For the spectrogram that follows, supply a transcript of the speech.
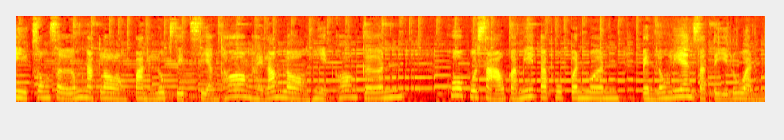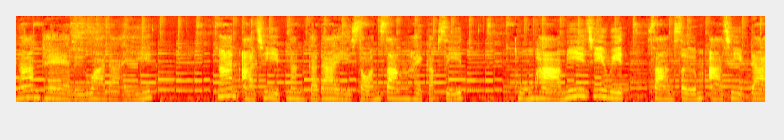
อีกส่งเสริมนักลองปั่นลูกศิษย์เสียงท่องให้ล่ำลองหีดข้องเกิน คู่ผู้สาวกะมีต่ผู้เปินเวิน เป็นโรงเรียนสตรีล้วนงานแท้หรือว่าใดงานอาชีพนั่นก็ได้สอนสั่งให้กับศิษย์ถุงผ้ามีชีวิตสร้างเสริมอาชีพได้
